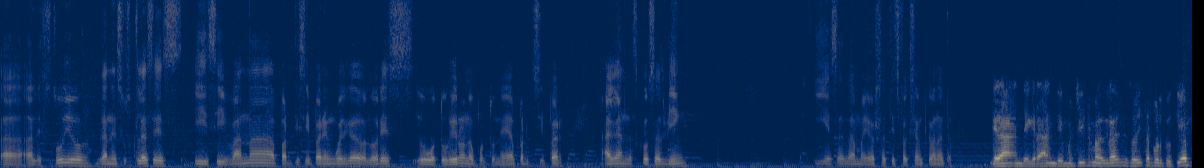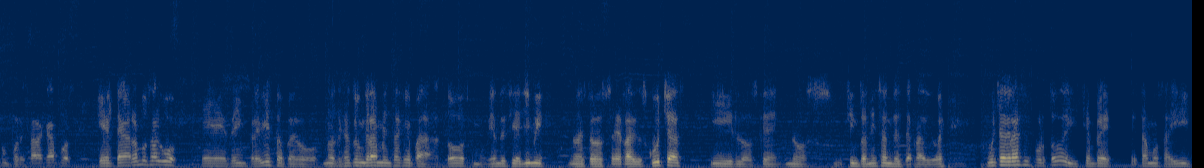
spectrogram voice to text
a- al estudio, ganen sus clases y si van a participar en huelga de dolores o tuvieron la oportunidad de participar, hagan las cosas bien. Y esa es la mayor satisfacción que van a tener. Grande, grande. Muchísimas gracias ahorita por tu tiempo, por estar acá, por que te agarramos algo eh, de imprevisto, pero nos dejaste un gran mensaje para todos, como bien decía Jimmy, nuestros eh, radioescuchas y los que nos sintonizan desde Radio E. Muchas gracias por todo y siempre estamos ahí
